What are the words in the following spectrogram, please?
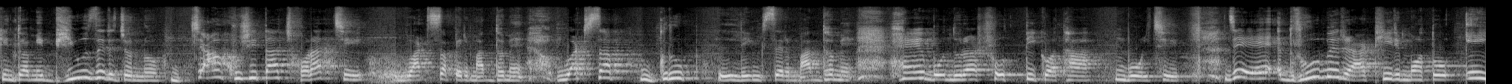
কিন্তু আমি ভিউজের জন্য যা খুশি তা ছড়াচ্ছি হোয়াটসঅ্যাপের মাধ্যমে, হোয়াটসঅ্যাপ গ্রুপ লিঙ্কসের মাধ্যমে। হ্যাঁ বন্ধুরা, সত্যি কথা বলছি যে ধ্রুব রাঠির মতো এই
